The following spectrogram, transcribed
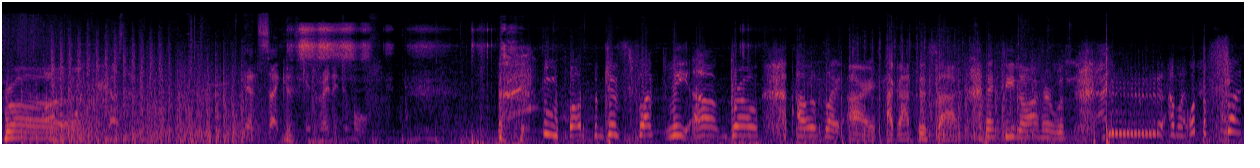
Hard Bruh. point contested. Ten seconds. Get ready to move. Moda just fucked me up, bro. I was like, alright, I got this side. Next thing you know, I heard was. I'm like, what the fuck?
